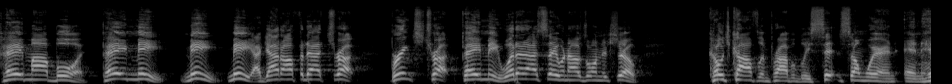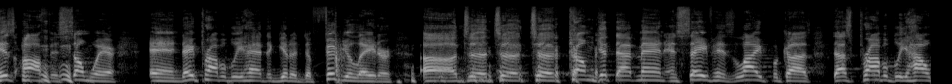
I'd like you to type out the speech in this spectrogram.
pay my boy, pay me, me, me. I got off of that truck. Brinks truck, pay me. What did I say when I was on the show? Coach Coughlin probably sitting somewhere in, in his office somewhere, and they probably had to get a defibrillator uh, to, to, to come get that man and save his life because that's probably how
